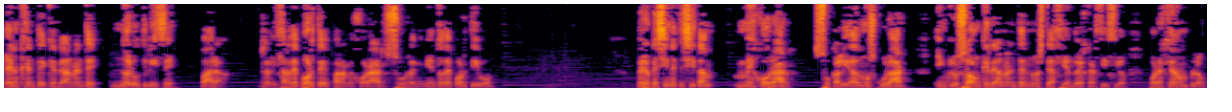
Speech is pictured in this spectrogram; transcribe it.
en gente que realmente no lo utilice para realizar deporte, para mejorar su rendimiento deportivo, pero que sí necesitan mejorar su calidad muscular incluso aunque realmente no esté haciendo ejercicio. Por ejemplo,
